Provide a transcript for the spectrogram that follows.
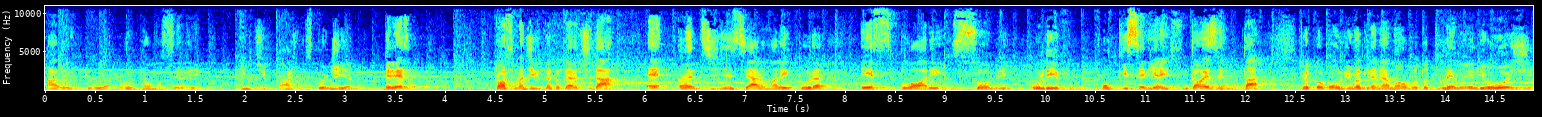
à leitura ou então você lê 20 páginas por dia. Beleza? Próxima dica que eu quero te dar é antes de iniciar uma leitura, explore sobre o livro. O que seria isso? Então, exemplo, tá? Eu tô com um livro aqui na minha mão, eu tô lendo ele hoje.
